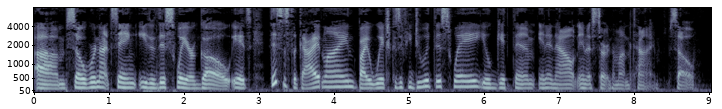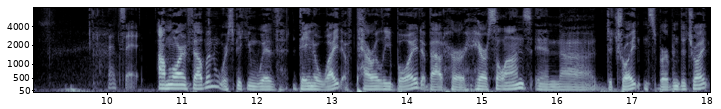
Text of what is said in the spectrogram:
Um, so we're not saying either this way or go. It's this is the guideline by which, because if you do it this way, you'll get them in and out in a certain amount of time. So that's it. I'm Loren Feldman. We're speaking with Dana White of Paralee Boyd about her hair salons in uh, Detroit, in suburban Detroit.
